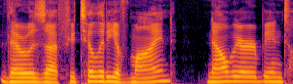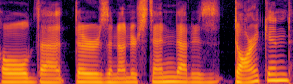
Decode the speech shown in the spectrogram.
there was a futility of mind. Now we are being told that there's an understanding that is darkened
